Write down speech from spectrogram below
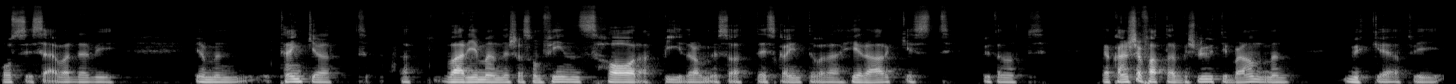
oss i Sävar där vi ja, men, tänker att, att varje människa som finns har att bidra med så att det ska inte vara hierarkiskt. Utan att jag kanske fattar beslut ibland men mycket att vi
